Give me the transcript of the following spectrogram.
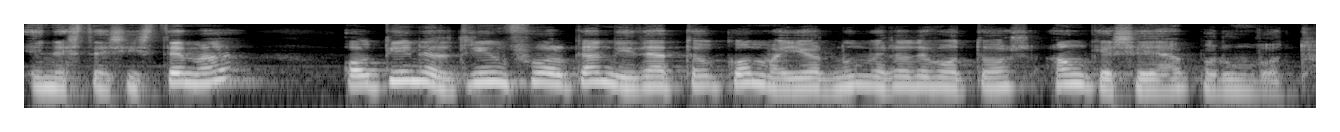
En este sistema obtiene el triunfo el candidato con mayor número de votos, aunque sea por un voto.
